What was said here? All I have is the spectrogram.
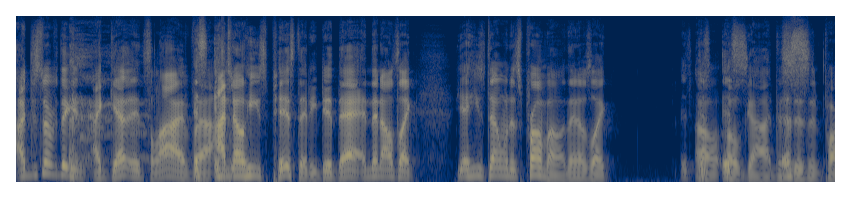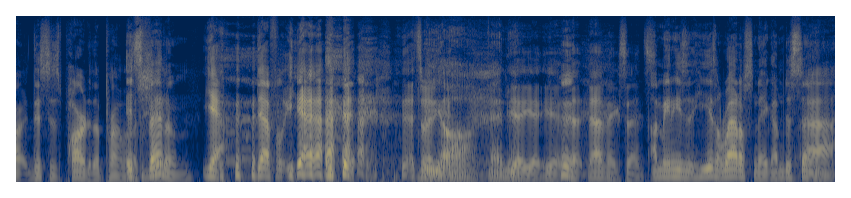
I just remember thinking, I get it's live, but It's- I know he's pissed that he did that. And then I was like, yeah, he's done with his promo. And then I was like, It's, oh, it's- oh god, this isn't part. This is part of the promo. It's Shit. Venom. Yeah, definitely. Yeah, that's what. Yo, yeah, Venom. yeah, yeah, yeah. That, that makes sense. I mean, he's a, he is a rattlesnake. I'm just saying. Uh,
